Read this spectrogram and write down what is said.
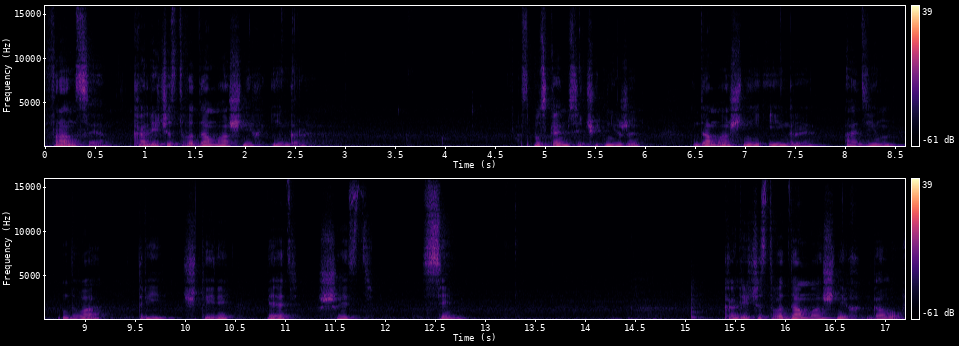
Франция. Количество домашних игр. Спускаемся чуть ниже. Домашние игры 1, 2, 3, 4, 5, 6, 7. Количество домашних голов.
